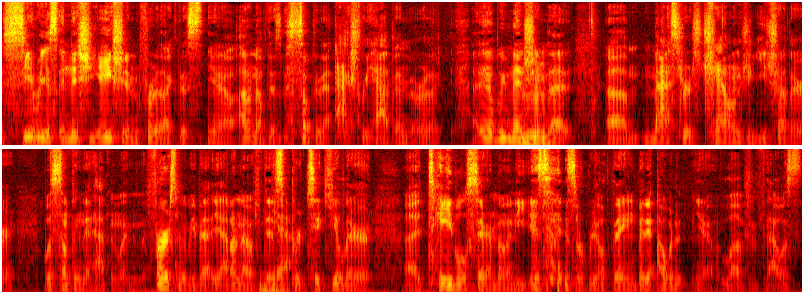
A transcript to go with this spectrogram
serious initiation for like this you know i don't know if this is something that actually happened or like, you know, we mentioned that um, masters challenging each other was something that happened in the first movie but yeah i don't know if this Yeah. particular uh, table ceremony is is a real thing but it, i would you know love if that was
